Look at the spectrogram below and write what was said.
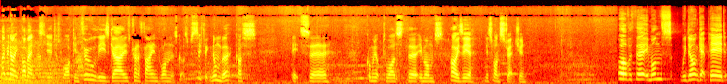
Let me know in comments. And just walking through these guys, trying to find one that's got a specific number because it's uh, coming up towards 30 months. Oh, he's here. This one's stretching. Over 30 months, we don't get paid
